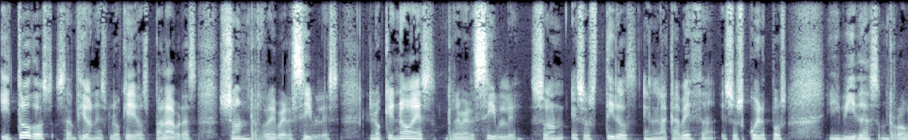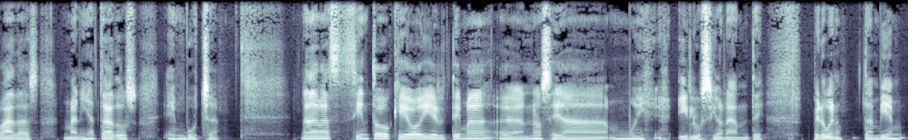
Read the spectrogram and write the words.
Y todos, sanciones, bloqueos, palabras, son reversibles. Lo que no es reversible son esos tiros en la cabeza, esos cuerpos y vidas robadas, maniatados en bucha. Nada más, siento que hoy el tema eh, no sea muy ilusionante, pero bueno, también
